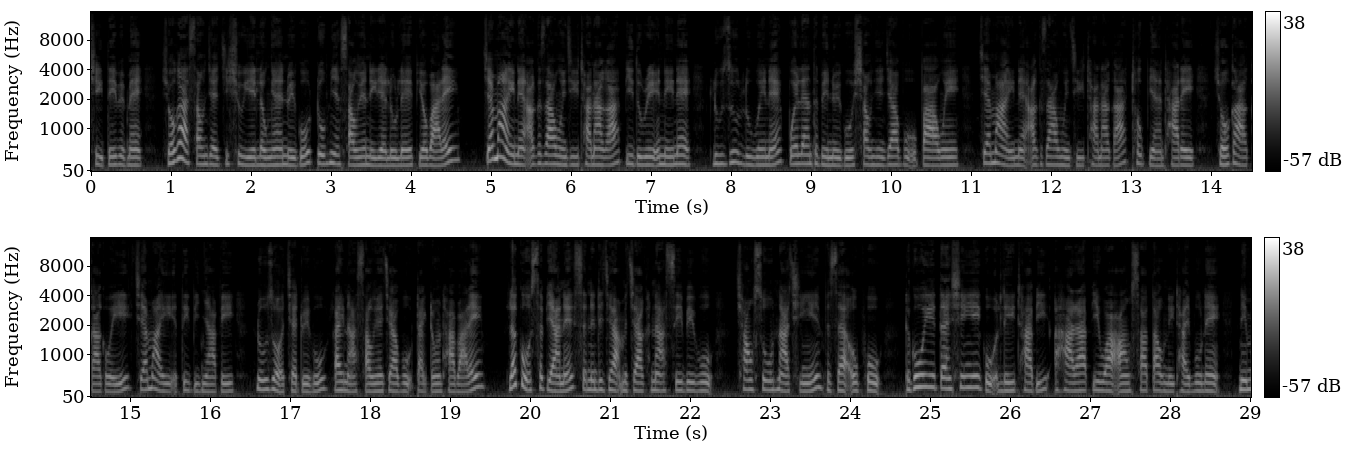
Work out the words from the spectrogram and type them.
ရှိသေးပေမဲ့ရောဂါစောင့်ကြပ် ကြည့်ရှုရေးလုပ်ငန်းတွေကို တိုးမြှင့်ဆောင်ရွက်နေတယ်လို့လည်း ပြောပါတယ်။ ကျန်းမာရေးနဲ့အားကစားဝန်ကြီးဌာနက ပြည်သူတွေအနေနဲ့ လူစုလူဝေးနဲ့ ပွဲလမ်းသဘင်တွေကို ရှောင်ကျဉ်ကြဖို့ အပါအဝင် ကျန်းမာရေးနဲ့ အားကစားဝန်ကြီးဌာနက ထုတ်ပြန်ထားတဲ့ယောဂကာကွယ်ရေး ကျန်းမာရေးအသိပညာပေး နှိုးဆော်ချက်တွေကို လိုက်နာဆောင်ရွက်ကြဖို့ တိုက်တွန်းထားပါတယ်။လက်ကိုဆက်ပြာနဲ့ စနစ်တကျ မကြာခဏဆေးပေးဖို့ ချောင်းဆိုးနှာချင်ရင် ပါဇက်အုပ်ဖို့ တကိုယ်ရည်တန်ရှင်းရေးကို အလေးထားပြီး အာဟာရပြေဝအောင် စားတောက်နေထိုင်ဖို့နဲ့ နေမ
